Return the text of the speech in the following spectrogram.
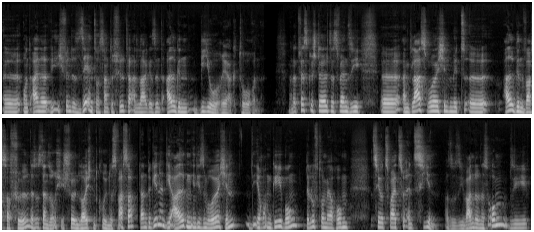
Äh, und eine, wie ich finde, sehr interessante Filteranlage sind Algenbioreaktoren. Man hat festgestellt, dass wenn Sie äh, ein Glasröhrchen mit Algenwasser füllen. Das ist dann so richtig schön leuchtend grünes Wasser. Dann beginnen die Algen in diesem Röhrchen ihrer Umgebung, der Luft drumherum, CO2 zu entziehen. Also sie wandeln es um, sie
